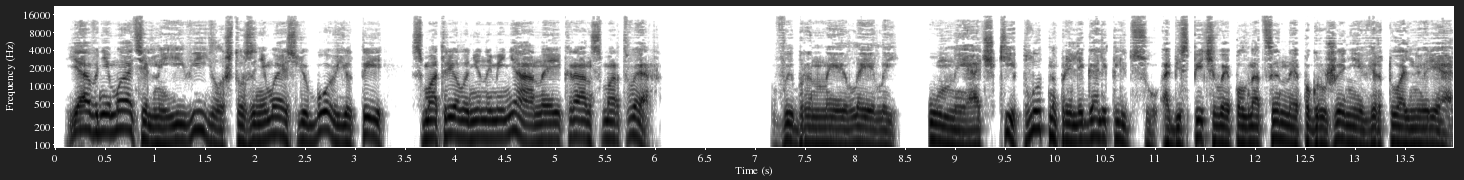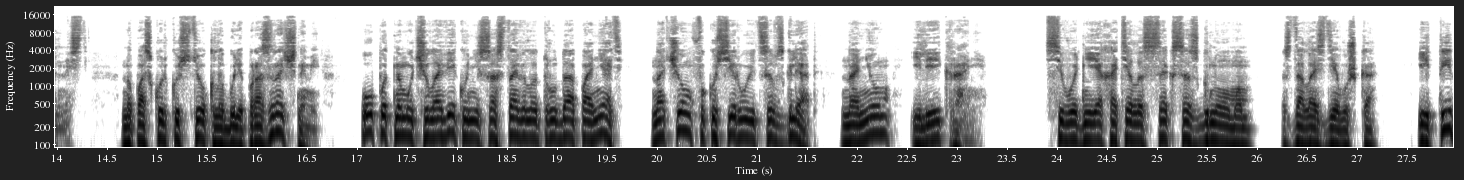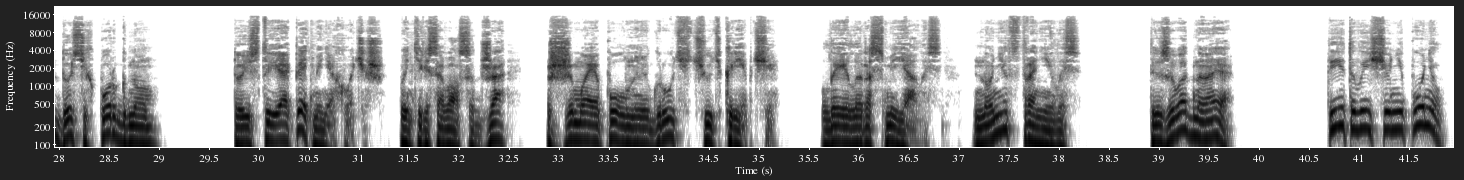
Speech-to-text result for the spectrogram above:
«Я внимательный и видел, что, занимаясь любовью, ты смотрела не на меня, а на экран смартвер». Выбранные Лейлой умные очки плотно прилегали к лицу, обеспечивая полноценное погружение в виртуальную реальность. Но поскольку стекла были прозрачными, опытному человеку не составило труда понять, на чем фокусируется взгляд, на нем или экране. «Сегодня я хотела секса с гномом», — сдалась девушка. «И ты до сих пор гном». «То есть ты опять меня хочешь?» — поинтересовался Джа, сжимая полную грудь чуть крепче. Лейла рассмеялась, но не отстранилась. «Ты заводная». «Ты этого еще не понял?»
